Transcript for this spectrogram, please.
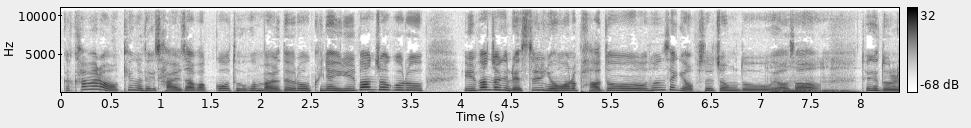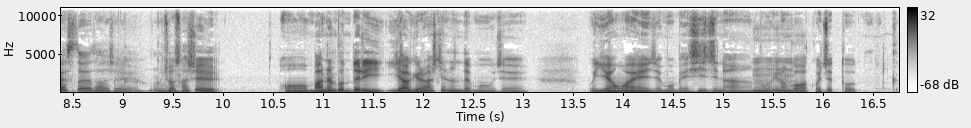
그러니까 카메라 워킹을 되게 잘 잡았고 도군 말대로 그냥 일반적으로 일반적인 레슬링 영화를 봐도 손색이 없을 정도여서 음, 음. 되게 놀랐어요 사실. 음. 그죠 사실 어 많은 분들이 이야기를 하시는데 뭐 이제 뭐 이 영화의 이제 뭐 메시지나 뭐 음, 이런 음. 거 갖고 이제 또 그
